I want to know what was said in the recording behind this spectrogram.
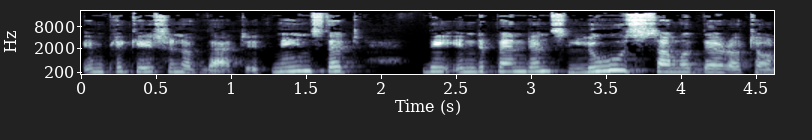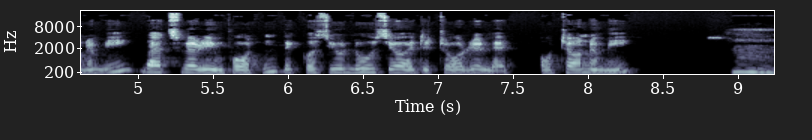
implication of that? It means that the independents lose some of their autonomy. That's very important because you lose your editorial autonomy. Hmm.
